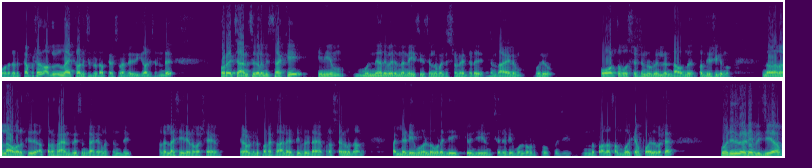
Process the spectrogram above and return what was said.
മുതലെടുക്കാം പക്ഷെ നന്നായി കളിച്ചിട്ടുണ്ട്. അത്യാവശ്യം നല്ല രീതിക്ക് കളിച്ചിട്ടുണ്ട്. കുറെ ചാൻസുകൾ മിസ്സാക്കി ഇനിയും മുന്നേറി വരുന്ന ഈ സീസണിൽ മഞ്ചസ്റ്റർ യുണൈറ്റഡ് എന്തായാലും ഒരു ഫോർത്ത് പൊസിഷനുള്ളിൽ ഉണ്ടാവുമെന്ന് പ്രതീക്ഷിക്കുന്നു. എന്താ പറഞ്ഞാൽ അവർക്ക് അത്ര ഫാൻ ബേസും കാര്യങ്ങളൊക്കെ ഉണ്ട്. അതെല്ലാം ശരിയാണ്. പക്ഷേ ഗ്രൗണ്ടിൽ കുറെ കാലമായിട്ട് ഇവരുടെ പ്രശ്നങ്ങൾ ഇതാണ്. വലിയ ടീമുകളുടെ കൂടെ ജയിക്കുകയും ചെയ്യും ചെറിയ ടീമുകളുടെ കൂടെ തോക്കുകയും ചെയ്യും. ഇന്നിപ്പോൾ അതാ സംഭവിക്കാൻ പോയത്. പക്ഷേ പൊരുതി നേടിയ വിജയം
